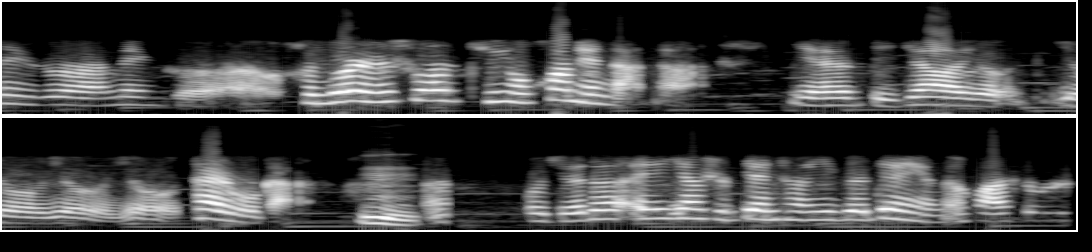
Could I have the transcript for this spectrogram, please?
那个、那个，很多人说挺有画面感的，也比较有有有有代入感。嗯嗯我觉得，哎，要是变成一个电影的话，是不是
